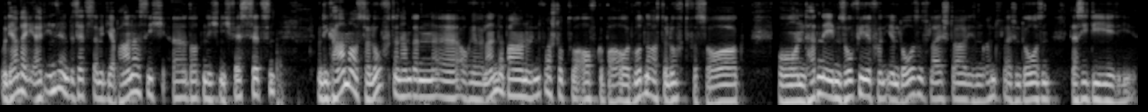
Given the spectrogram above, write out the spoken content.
Und die haben da halt Inseln besetzt, damit Japaner sich äh, dort nicht, nicht festsetzen. Und die kamen aus der Luft und haben dann äh, auch ihre Landebahn und Infrastruktur aufgebaut, wurden aus der Luft versorgt, und hatten eben so viel von ihrem Dosenfleisch da, diesem Rindfleisch in Dosen, dass sie die, die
